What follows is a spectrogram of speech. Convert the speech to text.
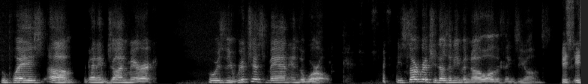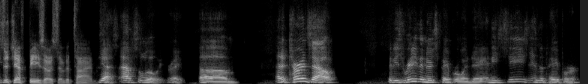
who plays um, a guy named John Merrick, who is the richest man in the world. He's so rich he doesn't even know all the things he owns. He's, he's the Jeff Bezos of the time. Yes, absolutely right. Um, and it turns out that he's reading the newspaper one day and he sees in the paper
